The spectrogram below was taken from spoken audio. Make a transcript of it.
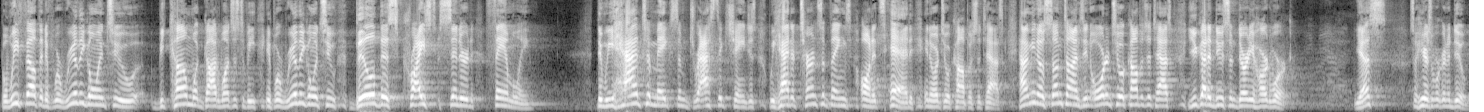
But we felt that if we're really going to become what God wants us to be, if we're really going to build this Christ centered family, then we had to make some drastic changes. We had to turn some things on its head in order to accomplish the task. How many know sometimes in order to accomplish a task, you got to do some dirty hard work? Yes? So here's what we're going to do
